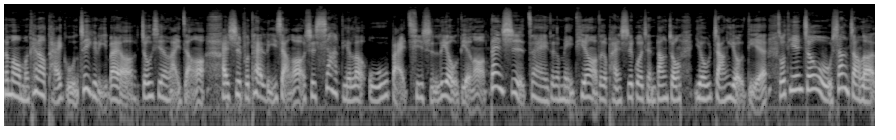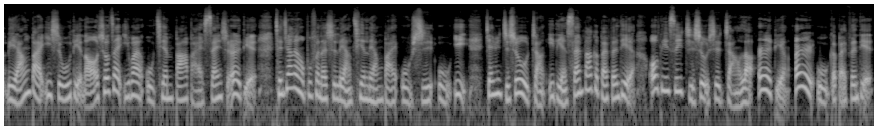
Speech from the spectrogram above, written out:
那么我们看到台股这个礼拜哦，周线来讲哦，还是不太理想哦，是下跌了五百七十六点哦。但是在这个每天哦这个盘势过程当中，有涨有跌。昨天周五上涨了两百一十五点哦，收在一万五千八百三十。二点，成交量的部分呢是两千两百五十五亿，加权指数涨一点三八个百分点，OTC 指数是涨了二点二五个百分点。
